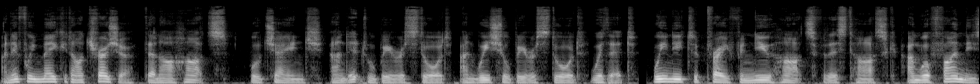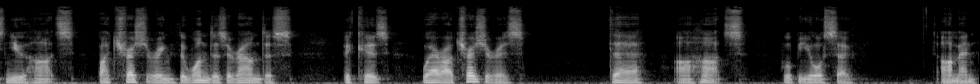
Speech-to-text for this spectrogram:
and if we make it our treasure, then our hearts will change and it will be restored and we shall be restored with it. We need to pray for new hearts for this task and we'll find these new hearts by treasuring the wonders around us because where our treasure is, there our hearts will be also. Amen.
